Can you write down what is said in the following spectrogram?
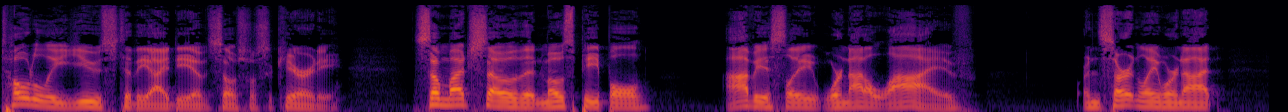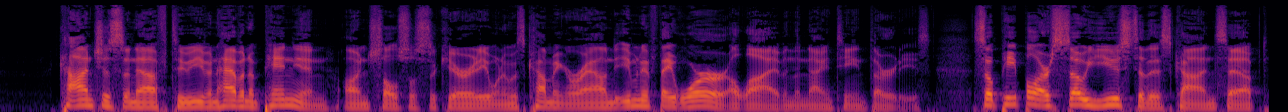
totally used to the idea of Social Security. So much so that most people obviously were not alive and certainly were not conscious enough to even have an opinion on Social Security when it was coming around, even if they were alive in the 1930s. So people are so used to this concept,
